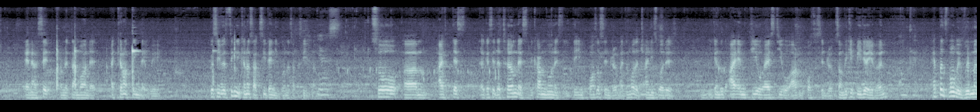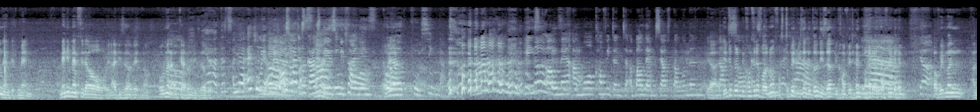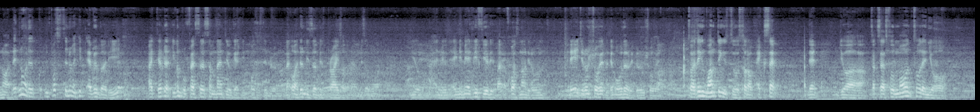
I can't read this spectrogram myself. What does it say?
And I said from the time on that I cannot think that way. Because if you think you cannot succeed, then you're going to succeed. no? Yes. So um, I there's like I said, the term has become known as the, the imposter syndrome. I don't know what the Chinese word is You can look I M P O S T O R imposter syndrome. It's on Wikipedia even. Okay. Happens more with women than with men. Many men feel that oh you know, I deserve it. No, women are like, okay I don't deserve Yeah, it. that's. Uh, yeah, actually, We- uh, we I also have a discussed song this in before. Chinese Oh, yeah? called 普信男。means No, uh, yes, men are yeah. more confident about themselves, but women Yeah, not they don't so be confident for no for as- stupid reason. They Yeah. don't deserve to be confident, but they're Yeah. confident. Yeah. But women are not. Like, no, the imposter syndrome hit everybody. I tell that even professors sometimes they'll get imposter syndrome. Like, oh, I don't deserve this prize or this award. You and, you, and they may actually feel it, but of course now they don't. At the age they don't show it, and they're older they don't show it. So I think one thing is to sort of accept that you are successful more so than your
